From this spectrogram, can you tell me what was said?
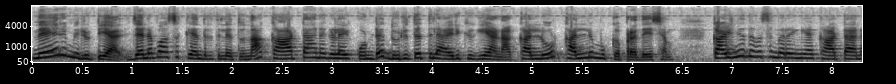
നേരമിരുട്ടിയാൽ ജനവാസ കേന്ദ്രത്തിലെത്തുന്ന കാട്ടാനകളെ കൊണ്ട് ദുരിതത്തിലായിരിക്കുകയാണ് കല്ലൂർ കല്ലുമുക്ക് പ്രദേശം. കഴിഞ്ഞ ദിവസം ഇറങ്ങിയ കാട്ടാന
